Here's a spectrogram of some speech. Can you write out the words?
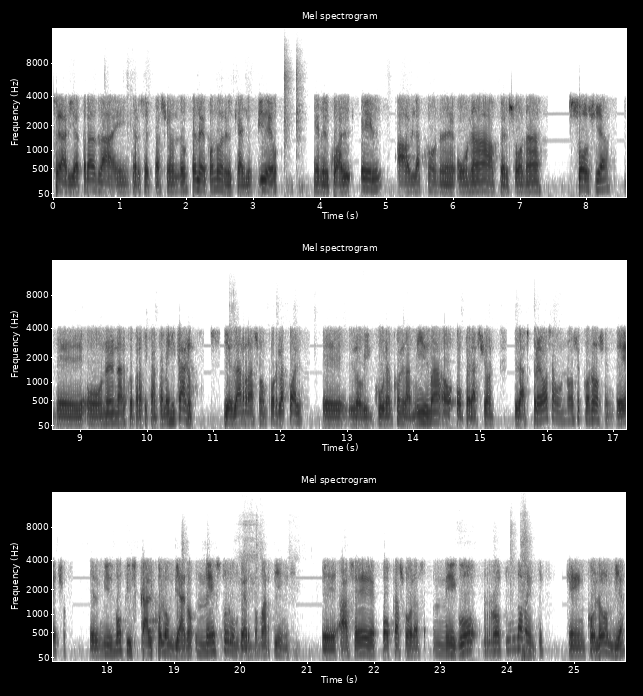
se daría tras la interceptación de un teléfono en el que hay un video en el cual él habla con eh, una persona socia de un narcotraficante mexicano y es la razón por la cual eh, lo vinculan con la misma operación. Las pruebas aún no se conocen, de hecho, el mismo fiscal colombiano Néstor Humberto Martínez eh, hace pocas horas negó rotundamente que en Colombia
